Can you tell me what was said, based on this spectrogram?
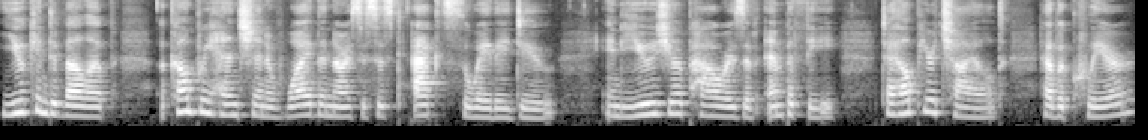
you can develop a comprehension of why the narcissist acts the way they do and use your powers of empathy to help your child have a clear,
